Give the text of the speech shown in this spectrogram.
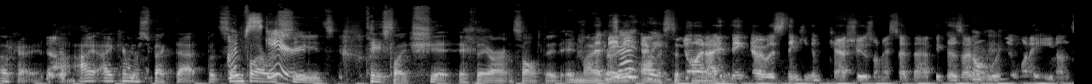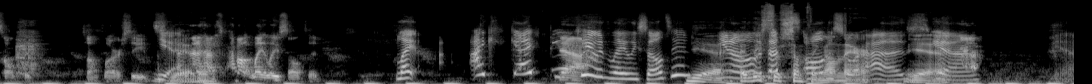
Okay, Yeah. I, I can respect that, but sunflower seeds taste like shit if they aren't salted. In my very Exactly. honest You know what? I think I was thinking of cashews when I said that because I don't Okay. really want to eat unsalted sunflower seeds. Yeah. I'm how about lightly salted? Like, I c- I'd be Yeah. okay with lightly Sultan. Yeah, you know, at least that's there's something all the on store there. has. Yeah. yeah, yeah.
